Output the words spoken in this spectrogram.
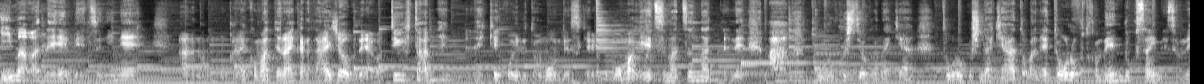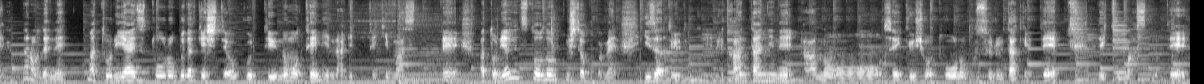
今はね、別にね、あの、金困ってないから大丈夫だよっていう人はね、ね結構いると思うんですけれども、まあ月末になってね、あ、登録しておかなきゃ、登録しなきゃとかね、登録とかめんどくさいんですよね。なのでね、まあとりあえず登録だけしておくっていうのも手になってきますので、まあ、とりあえず登録しておくとね、いざという時にね、簡単にね、あのー、請求書を登録するだけでできますので、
